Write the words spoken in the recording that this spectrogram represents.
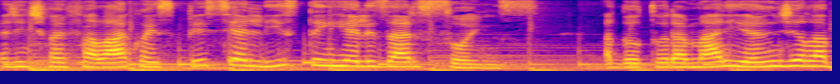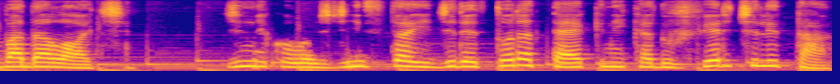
a gente vai falar com a especialista em realizar sonhos, a doutora Mariângela Badalotti, ginecologista e diretora técnica do Fertilitar,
